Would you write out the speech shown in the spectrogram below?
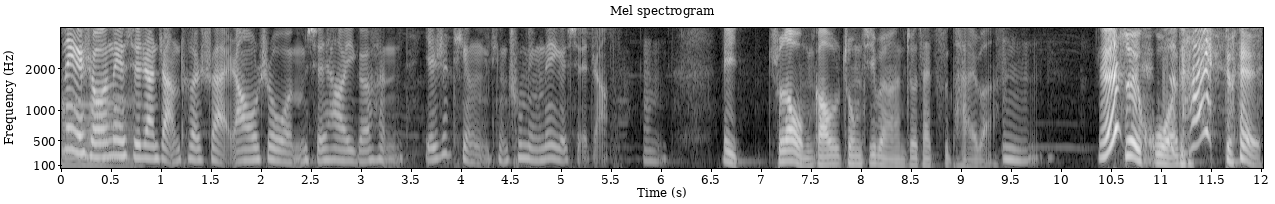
那个时候那个学长长长得特帅，然后是我们学校一个很也是挺挺出名的一个学长，嗯说到我们高中，基本上就在自拍吧，嗯，最火的 对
